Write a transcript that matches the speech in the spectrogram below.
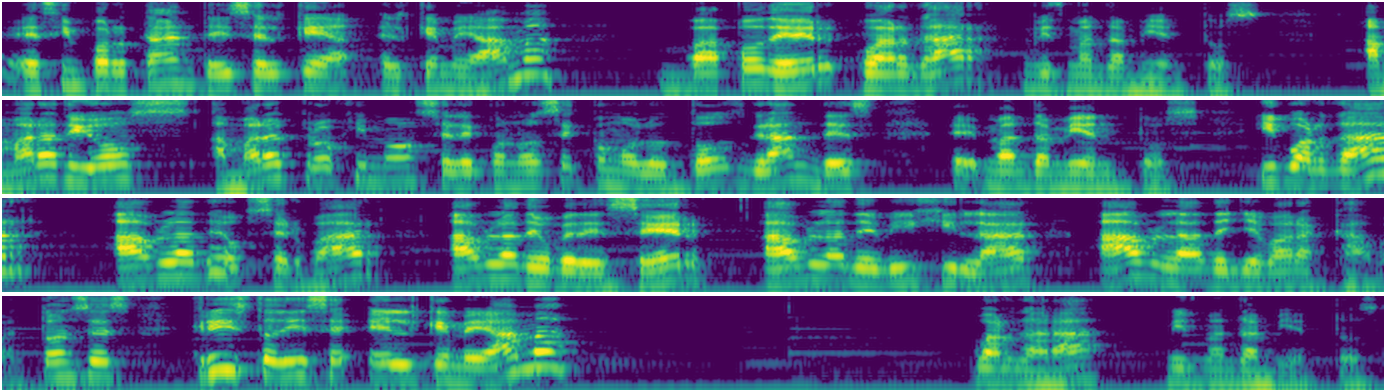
es importante, dice el que, el que me ama va a poder guardar mis mandamientos. Amar a Dios, amar al prójimo se le conoce como los dos grandes eh, mandamientos. Y guardar habla de observar, habla de obedecer, habla de vigilar, habla de llevar a cabo. Entonces, Cristo dice, el que me ama, guardará mis mandamientos.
